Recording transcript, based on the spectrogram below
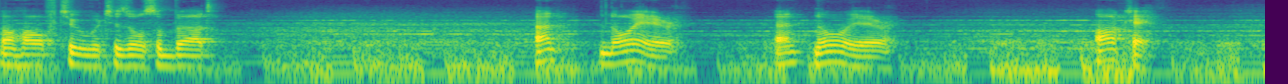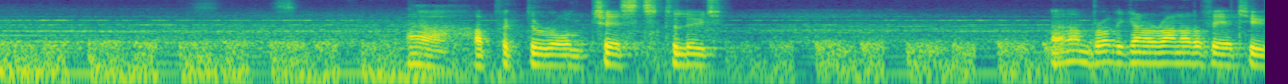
No health too, which is also bad. And no air. And no air. Okay. Ah, I picked the wrong chest to loot. And I'm probably gonna run out of air too.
